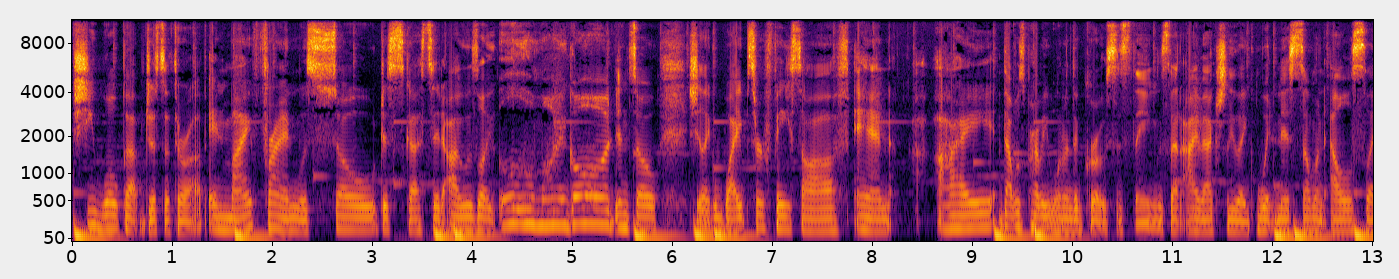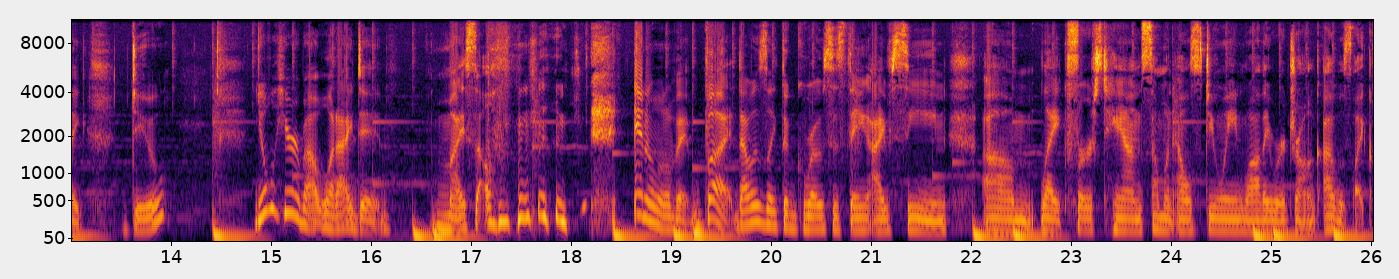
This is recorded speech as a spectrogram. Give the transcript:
she woke up just to throw up. And my friend was so disgusted. I was like, oh my God. And so she like wipes her face off. And I, that was probably one of the grossest things that I've actually like witnessed someone else like do. You'll hear about what I did myself in a little bit. But that was like the grossest thing i've seen um like firsthand someone else doing while they were drunk. I was like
